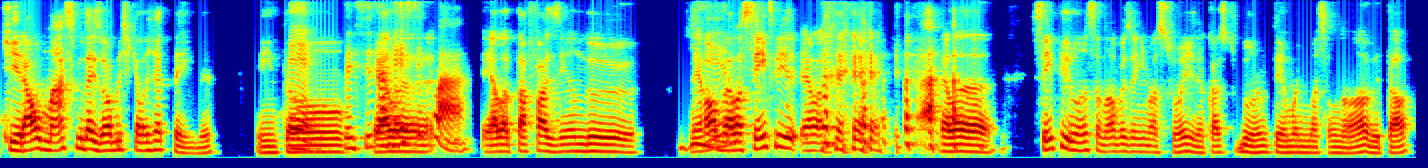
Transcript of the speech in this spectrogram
tirar o máximo das obras que ela já tem, né? Então, é, precisa ela, reciclar. Ela tá fazendo né, ela sempre ela, ela sempre lança novas animações, né? Quase todo ano tem uma animação nova e tal.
